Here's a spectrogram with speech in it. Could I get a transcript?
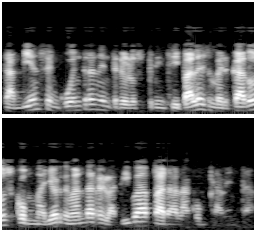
también se encuentran entre los principales mercados con mayor demanda relativa para la compraventa.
